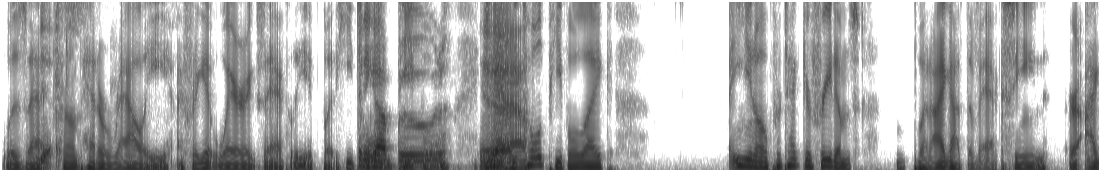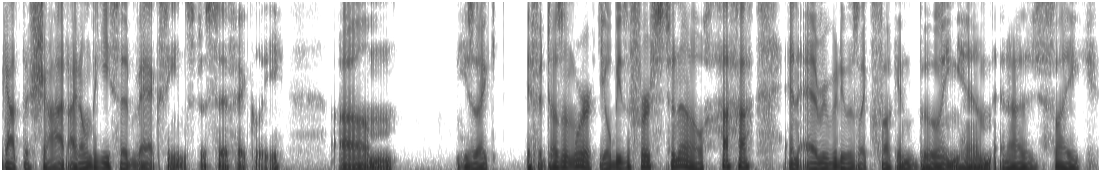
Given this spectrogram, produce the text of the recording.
was that Yes. Trump had a rally. I forget where exactly, but he told he got people, yeah. Yeah. he told people like, you know, protect your freedoms. But I got the vaccine, or I got the shot. I don't think he said vaccine specifically. Um, he's like, if it doesn't work, you'll be the first to know. And everybody was like fucking booing him. And I was just like,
